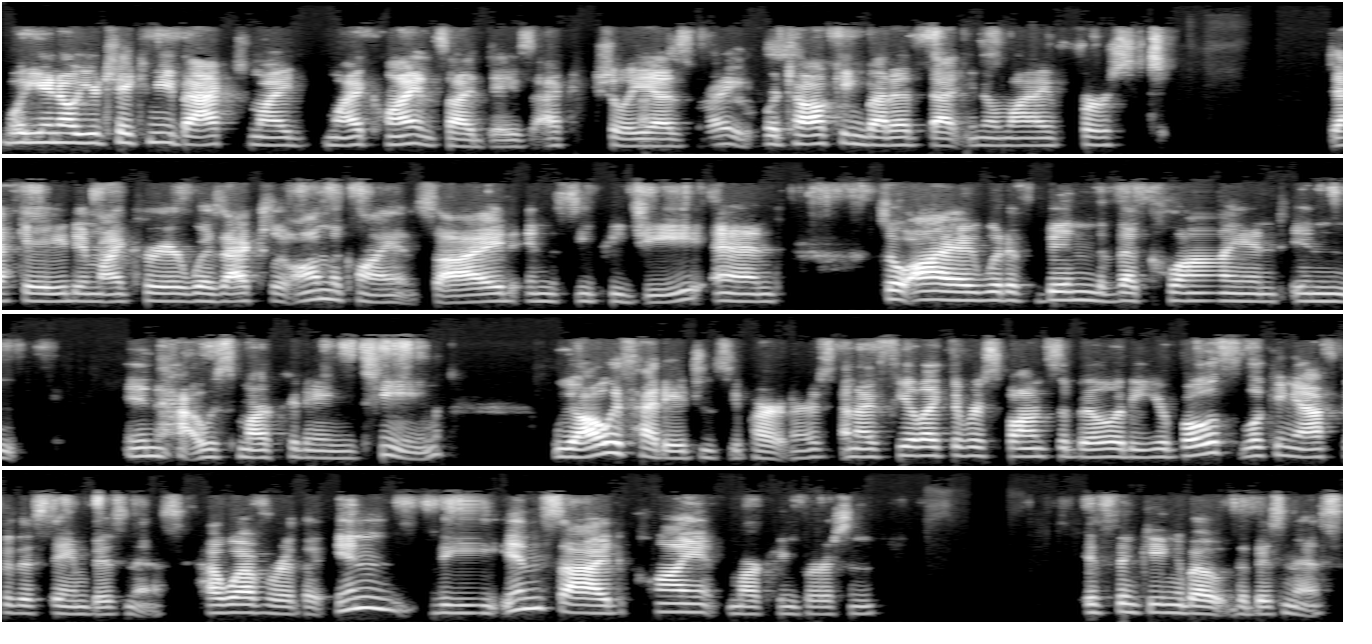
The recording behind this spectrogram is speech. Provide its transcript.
Well, you know, you're taking me back to my my client side days actually That's as right. we're talking about it that, you know, my first decade in my career was actually on the client side in the CPG and so I would have been the client in in-house marketing team. We always had agency partners and I feel like the responsibility you're both looking after the same business. However, the in the inside client marketing person is thinking about the business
